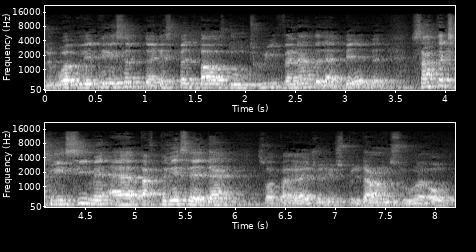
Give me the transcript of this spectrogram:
du roi, ou les principes de respect de base d'autrui venant de la Bible, sans texte précis, mais euh, par précédent, soit par jurisprudence ou autre.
